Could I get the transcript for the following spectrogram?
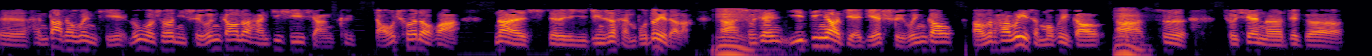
呃很大的问题。如果说你水温高了还继续想可着车的话，那呃已经是很不对的了啊。嗯首先一定要解决水温高啊，问它为什么会高啊？嗯是出现了这个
